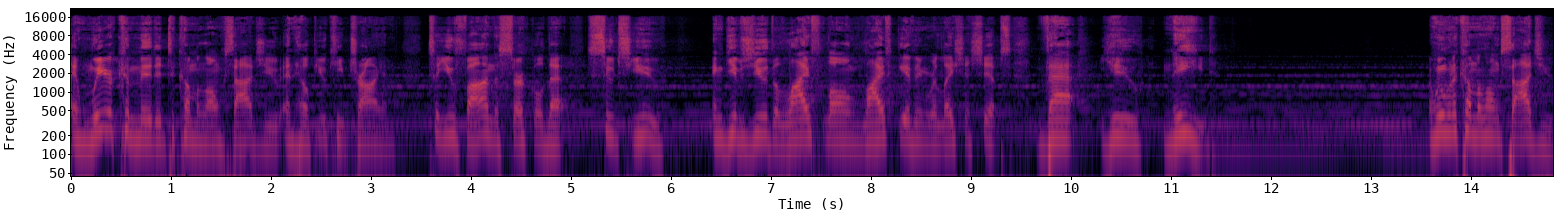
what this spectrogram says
And we're committed to come alongside you and help you keep trying till you find the circle that suits you and gives you the lifelong, life giving relationships that you need. And we want to come alongside you.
